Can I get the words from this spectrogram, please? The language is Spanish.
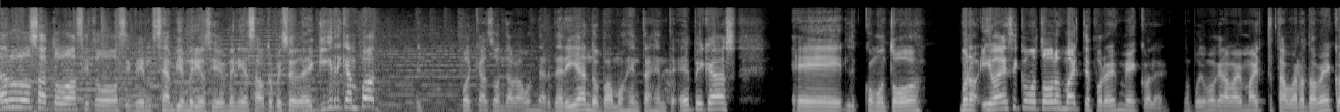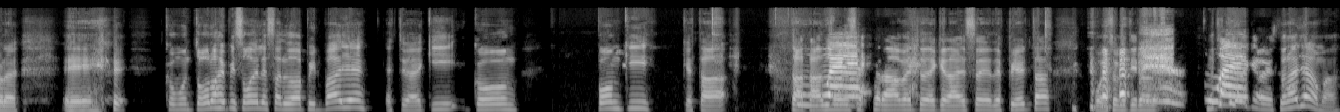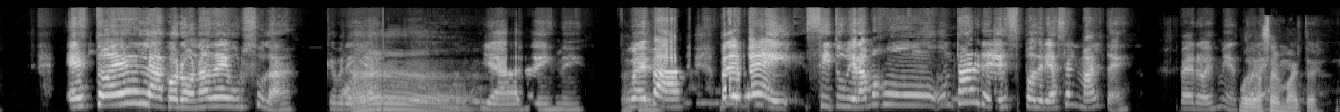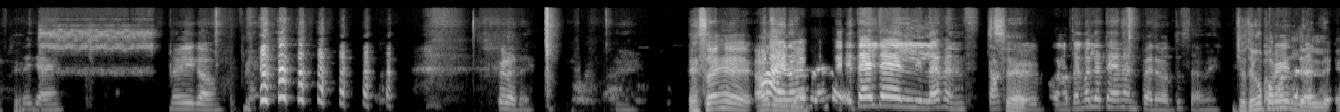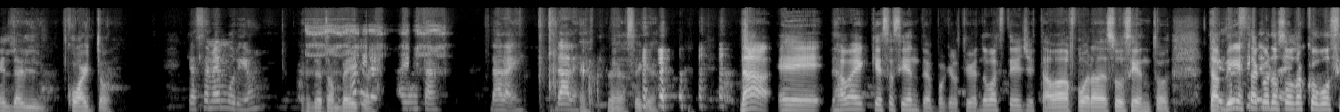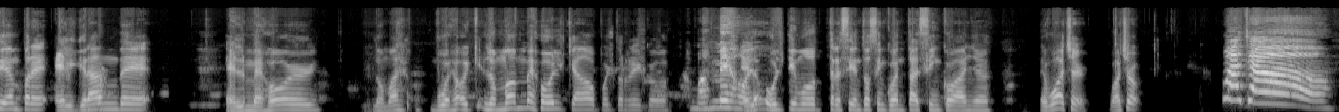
Saludos a todas y todos y bien- sean bienvenidos y bienvenidas a otro episodio de Geek and Pod, el podcast donde hablamos nerdería, nos vamos en tangentes épicas, eh, como todos, bueno, iba a decir como todos los martes, pero es miércoles, no pudimos grabar martes, estamos grabando miércoles. Eh, como en todos los episodios, les saluda Pete Valle, estoy aquí con Ponky, que está tratando Güey. desesperadamente de quedarse despierta, por eso que tiene... ¿No te Güey. tiene la cabeza una llama? Esto es la corona de Úrsula que brilla. Ah, Ya, de Disney. Güey, by the way, si tuviéramos un, un TARDIS, podría ser Marte, pero es miércoles. Podría ser sí. ¿De qué? There you go. Espérate. Ese es. eh, ah, no me. Este es el del 11th Doctor, porque no tengo el de Tennant, pero tú sabes. Yo tengo por ahí el del, el del cuarto, Ya se me murió. el de Tom Baker. ahí está. Dale ahí, dale. Este, así que. Nada, eh, déjame ver qué se siente, porque lo estoy viendo backstage y estaba fuera de su asiento. También está con siente? nosotros, como siempre, el grande, el mejor, lo más, mejor, que- lo más mejor que ha dado Puerto Rico Más en mejor. los últimos 355 años. El Watcher, Watcher. ¡Guacho!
